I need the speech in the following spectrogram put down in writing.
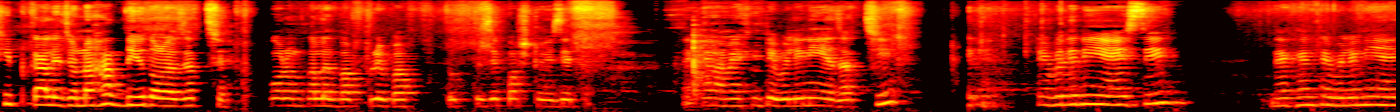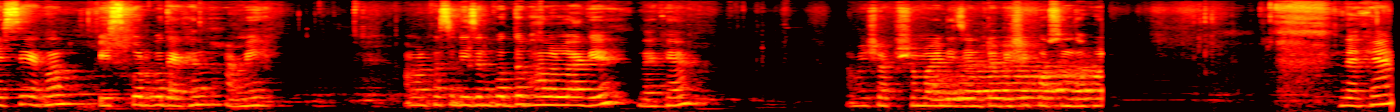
শীতকালের জন্য হাত দিয়ে ধরা যাচ্ছে। গরমকালে বাপরে বাপ, ধরতে যে কষ্ট হয়ে যেত। দেখেন, আমি এখন টেবিলে নিয়ে যাচ্ছি। টেবিলে নিয়ে এসেছি। দেখেন, টেবিলে নিয়ে এসেছি এখন। পিস করব, দেখেন, আমি। আমার কাছে ডিজাইন করতে ভালো লাগে, দেখেন। আমি সবসময় ডিজাইনটা বেশি পছন্দ করি। দেখেন,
